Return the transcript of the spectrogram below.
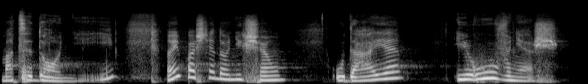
Macedonii. No i właśnie do nich się udaje i również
